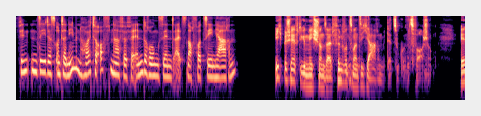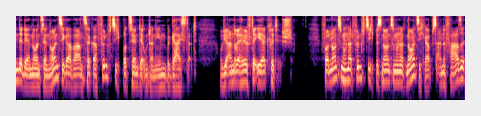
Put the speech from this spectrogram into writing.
Finden Sie, dass Unternehmen heute offener für Veränderungen sind als noch vor zehn Jahren? Ich beschäftige mich schon seit 25 Jahren mit der Zukunftsforschung. Ende der 1990er waren ca. 50 Prozent der Unternehmen begeistert und die andere Hälfte eher kritisch. Von 1950 bis 1990 gab es eine Phase,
